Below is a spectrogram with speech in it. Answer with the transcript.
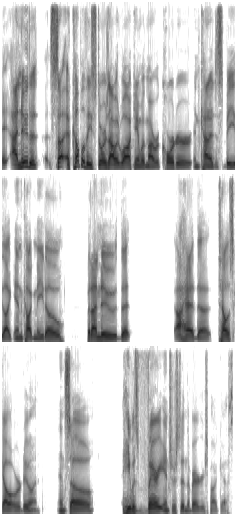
I- I knew that so, a couple of these stores I would walk in with my recorder and kind of just be like incognito, but I knew that I had to tell this guy what we are doing, and so he was very interested in the Bear Grease podcast.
